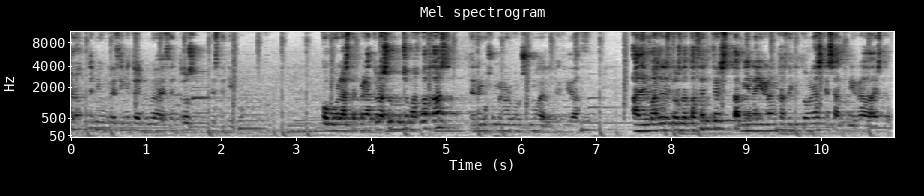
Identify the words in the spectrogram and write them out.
han tenido un crecimiento del número de centros de este tipo. Como las temperaturas son mucho más bajas, tenemos un menor consumo de electricidad. Además de estos data centers, también hay granjas de criptomonedas que se han migrado a esto.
